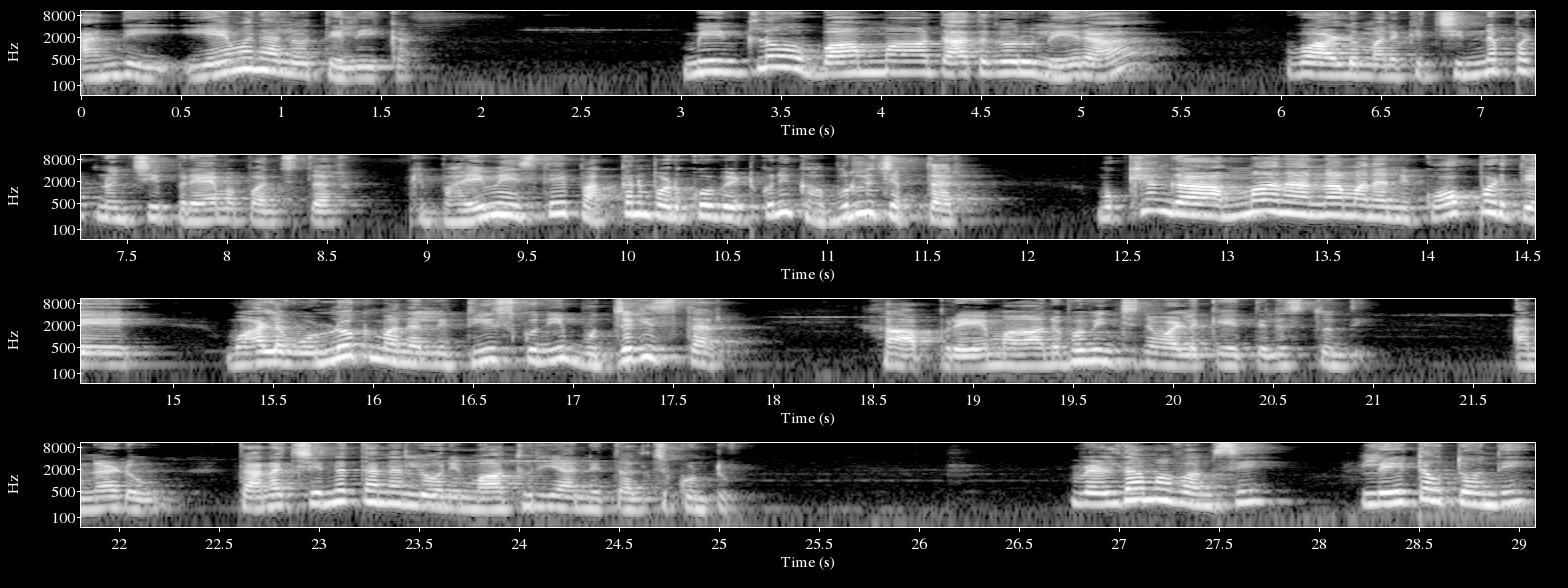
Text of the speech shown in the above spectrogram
అంది ఏమనాలో తెలియక. మీ ఇంట్లో బామ్మ తాతగారు లేరా? వాళ్ళు మనకి చిన్నప్పటి నుంచి ప్రేమ పంచుతారు. భయం వేస్తే పక్కన పడుకోబెట్టుకుని కబుర్లు చెప్తారు. ముఖ్యంగా అమ్మా నాన్న మనల్ని కోప్పడితే వాళ్ళ ఒళ్ళోకి మనల్ని తీసుకుని బుజ్జగిస్తారు. ఆ ప్రేమ అనుభవించిన వాళ్ళకే తెలుస్తుంది అన్నాడు తన చిన్నతనంలోని మాధుర్యాన్ని తలుచుకుంటూ. వెళ్దామా వంశీ? లేట్ అవుతోంది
